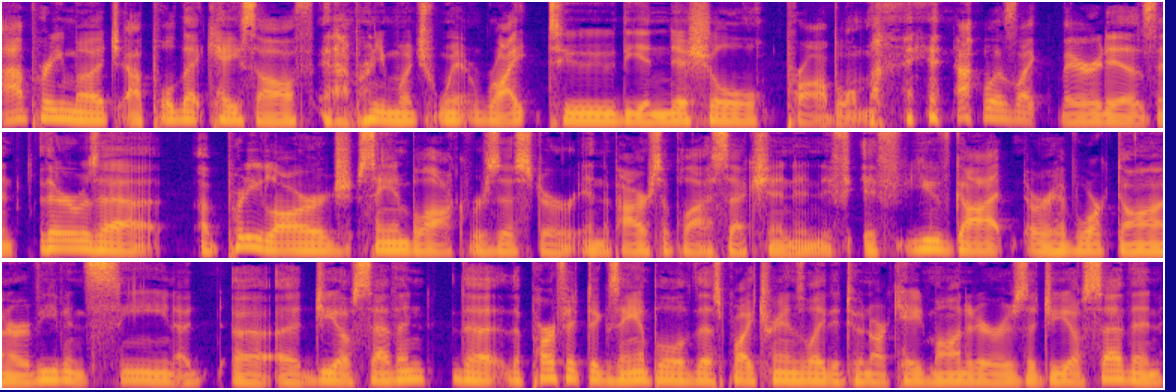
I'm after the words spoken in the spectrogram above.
I pretty much I pulled that case off and I pretty much went right to the initial problem. and I was like, there it is. And there was a a pretty large sand block resistor in the power supply section. And if, if you've got or have worked on or have even seen a, a, a G07, the, the perfect example of this probably translated to an arcade monitor is a G07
